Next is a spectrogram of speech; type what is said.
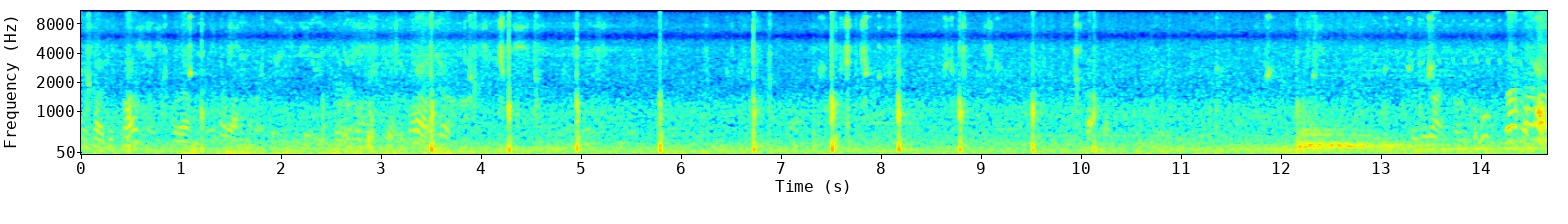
What's that, the price? Yeah. That guy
